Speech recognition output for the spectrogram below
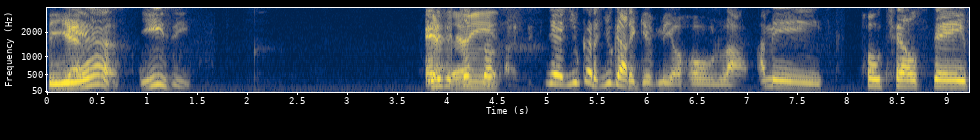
Yeah, easy. And Yeah, is it I just mean- a, yeah? You gotta you gotta give me a whole lot. I mean, hotel stay,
